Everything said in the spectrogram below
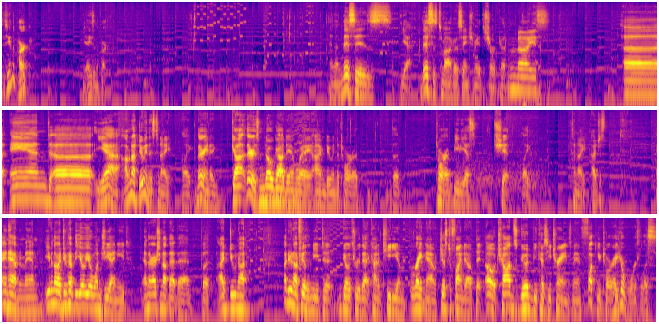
is he in the park? Yeah, he's in the park. And then this is yeah, this is Tamako saying she made the shortcut. Nice. Uh, and, uh, yeah, I'm not doing this tonight. Like, there ain't a god, there is no goddamn way I'm doing the Tora, the Tora BBS shit, like, tonight. I just, ain't happening, man. Even though I do have the Yo-Yo 1G I need, and they're actually not that bad, but I do not, I do not feel the need to go through that kind of tedium right now just to find out that, oh, Chaud's good because he trains, man. Fuck you, Tora, you're worthless.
